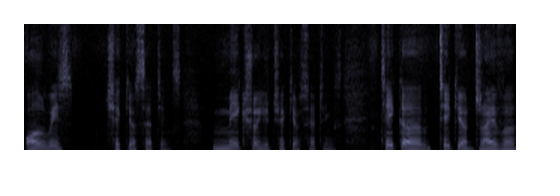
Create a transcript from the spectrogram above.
always check your settings. Make sure you check your settings. Take a take your driver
